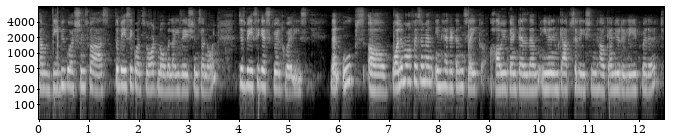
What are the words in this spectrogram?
some db questions were asked the basic ones not normalizations and all just basic SQL queries. Then oops uh, polymorphism and inheritance like how you can tell them even encapsulation how can you relate with it?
